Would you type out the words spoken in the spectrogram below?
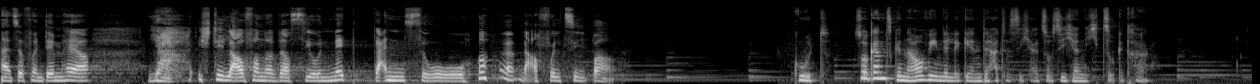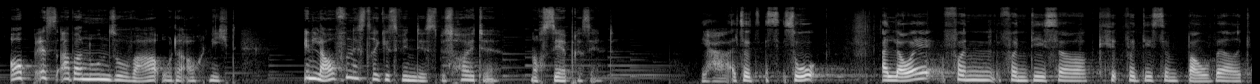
Also von dem her, ja, ist die Laufener Version nicht ganz so nachvollziehbar. Gut, so ganz genau wie in der Legende hat es sich also sicher nicht so getragen. Ob es aber nun so war oder auch nicht, in Laufen ist Regiswindis bis heute noch sehr präsent. Ja, also so allein von, von, dieser, von diesem Bauwerk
